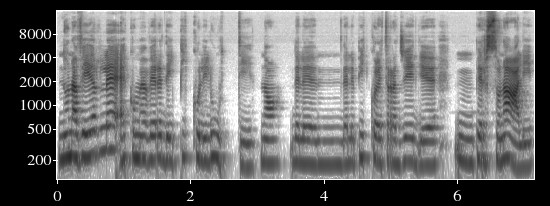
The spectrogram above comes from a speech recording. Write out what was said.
non averle è come avere dei piccoli lutti, no? delle, delle piccole tragedie mh, mm, personali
